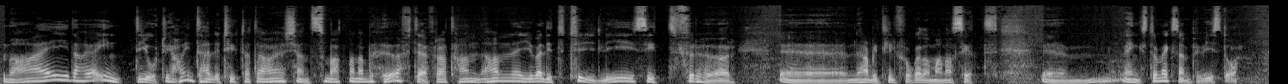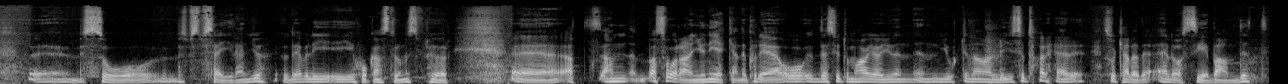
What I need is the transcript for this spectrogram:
Nej, det har jag inte gjort. Jag har inte heller tyckt att det har känts som att man har behövt det. För att han, han är ju väldigt tydlig i sitt förhör eh, när han blir tillfrågad om han har sett eh, Engström exempelvis. Då. Eh, så säger han ju, och det är väl i, i Håkan Ströms förhör, eh, att han svarar han ju nekande på det. Och dessutom har jag ju en, en, gjort en analys av det här så kallade LAC-bandet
